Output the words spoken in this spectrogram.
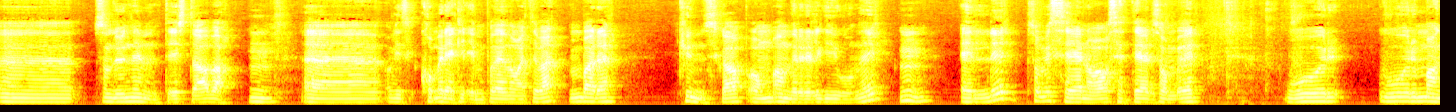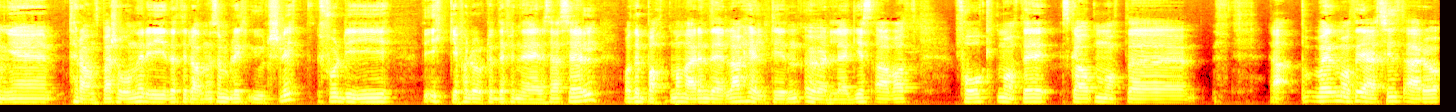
eh, Som du nevnte i stad, da. Eh, og vi kommer egentlig inn på det nå etter hvert, men bare kunnskap om andre religioner. Eller, som vi ser nå og har sett i hele sommer, hvor, hvor mange transpersoner i dette landet som blir utslitt fordi de ikke får lov til å definere seg selv, og debatten man er en del av, hele tiden ødelegges av at folk på en måte skal på en måte ja, på en måte jeg syns er å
